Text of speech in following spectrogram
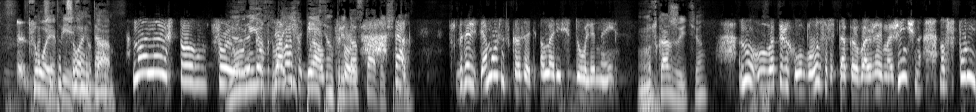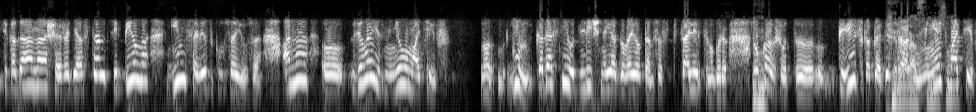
Цоя вообще-то песню, Цоя, да. да. Ну, ну и что, Цоя? Ну, у нее для своих песен Цоя. предостаточно. Так, подождите, а можно сказать о Ларисе Долиной? Ну скажите. Ну, во-первых, возраст такая уважаемая женщина, но вспомните, когда она на нашей радиостанции пела гимн Советского Союза. Она э, взяла и изменила мотив. Ну, гимн, когда с ней вот лично я говорил там со специалистом, говорю, ну как же вот э, певица какая-то эстрадная, меняет мотив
